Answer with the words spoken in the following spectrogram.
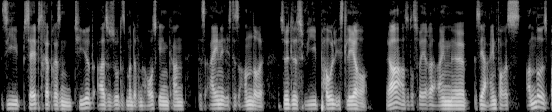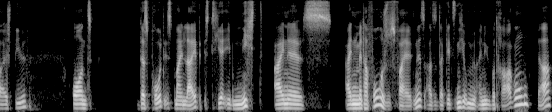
sie selbst repräsentiert, also so, dass man davon ausgehen kann, das eine ist das andere. So etwas wie Paul ist Lehrer. Ja, also das wäre ein äh, sehr einfaches anderes Beispiel. Und das Brot ist mein Leib ist hier eben nicht eines, ein metaphorisches Verhältnis. Also da geht es nicht um eine Übertragung, ja,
